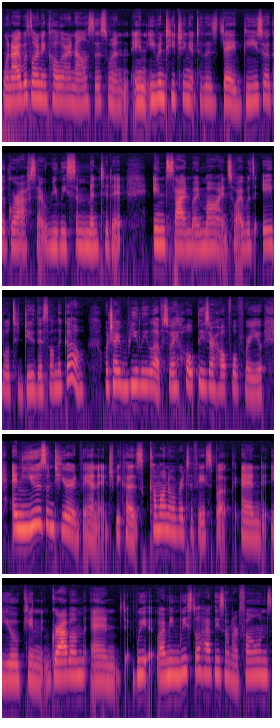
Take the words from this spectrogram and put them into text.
when I was learning color analysis, when and even teaching it to this day, these are the graphs that really cemented it inside my mind. So I was able to do this on the go, which I really love. So I hope these are helpful for you and use them to your advantage because come on over to Facebook and you can grab them and we I mean we still have these on our phones.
